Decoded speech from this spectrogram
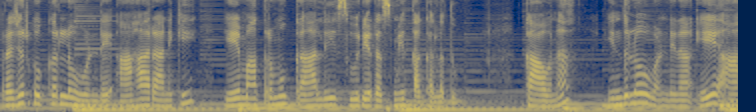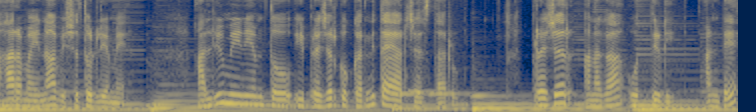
ప్రెషర్ కుక్కర్లో ఉండే ఆహారానికి ఏమాత్రము గాలి సూర్యరశ్మి తగలదు. కావున ఇందులో వండిన ఏ ఆహారమైనా విషతుల్యమే. అల్యూమినియంతో ఈ ప్రెషర్ కుక్కర్ని తయారు చేస్తారు. ప్రెషర్ అనగా ఒత్తిడి అంటే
